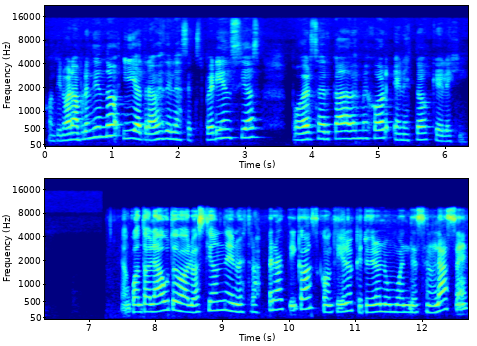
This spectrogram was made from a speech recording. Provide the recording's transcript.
Continuar aprendiendo y a través de las experiencias poder ser cada vez mejor en esto que elegí. En cuanto a la autoevaluación de nuestras prácticas, considero que tuvieron un buen desenlace,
